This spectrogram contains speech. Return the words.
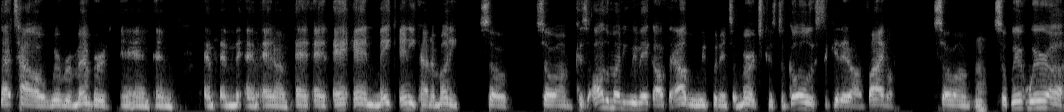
that's how we're remembered and and and and and and, um, and, and, and make any kind of money. So so um because all the money we make off the album we put into merch because the goal is to get it on vinyl. So um mm-hmm. so we're we're uh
